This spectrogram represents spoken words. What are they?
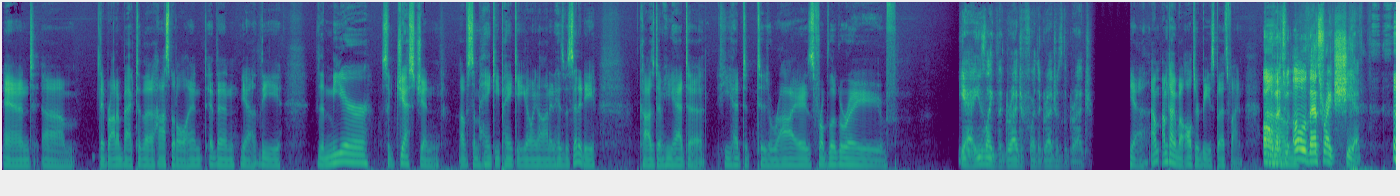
And um, they brought him back to the hospital, and and then yeah, the the mere suggestion of some hanky panky going on in his vicinity caused him he had to he had to, to rise from the grave Yeah, he's like the Grudge before the Grudge was the Grudge. Yeah, I'm I'm talking about Altered Beast, but that's fine. Oh, that's. Um, Oh, that's right. Shit.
